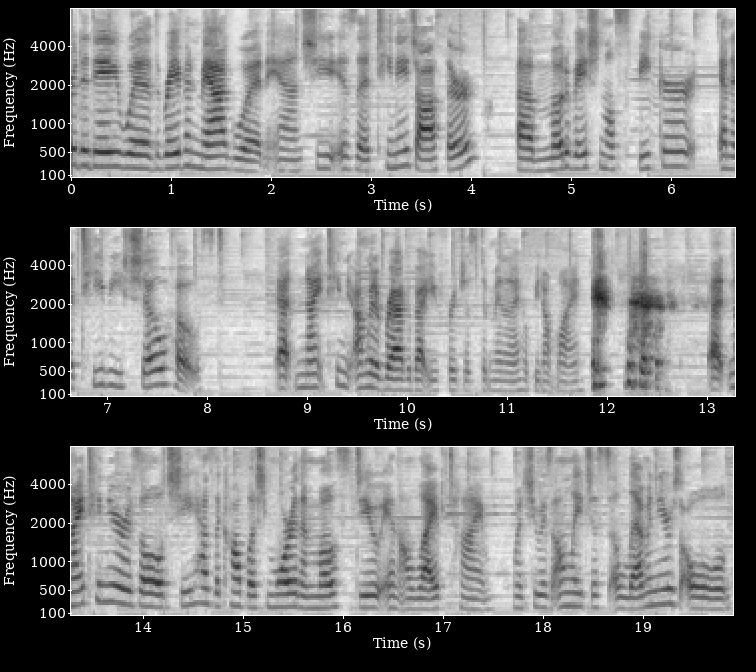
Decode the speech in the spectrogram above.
here today with Raven Magwood, and she is a teenage author, a motivational speaker, and a TV show host. At 19, I'm going to brag about you for just a minute. I hope you don't mind. At 19 years old, she has accomplished more than most do in a lifetime. When she was only just 11 years old,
